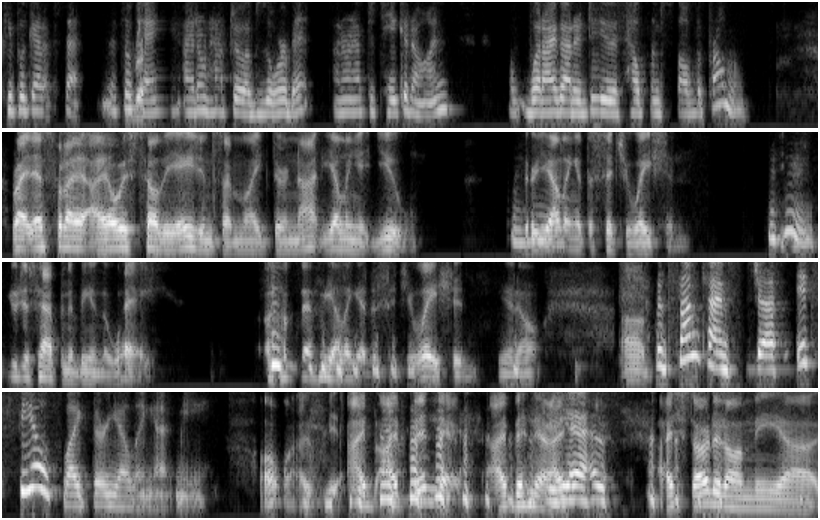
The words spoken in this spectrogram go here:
People get upset. It's okay. I don't have to absorb it. I don't have to take it on what I got to do is help them solve the problem. Right. That's what I, I always tell the agents. I'm like, they're not yelling at you. Mm-hmm. They're yelling at the situation. Mm-hmm. You just happen to be in the way of them yelling at the situation, you know? Um, but sometimes, Jeff, it feels like they're yelling at me. Oh, I, have I've been there. I've been there. I, yes. I started on the, uh,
